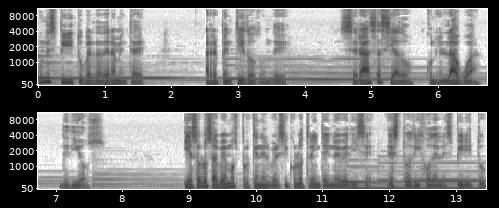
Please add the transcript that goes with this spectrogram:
un espíritu verdaderamente arrepentido donde será saciado con el agua de Dios. Y eso lo sabemos porque en el versículo 39 dice, esto dijo del Espíritu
